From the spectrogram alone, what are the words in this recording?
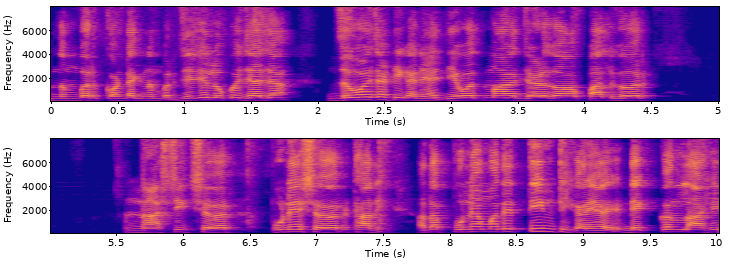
नंबर कॉन्टॅक्ट नंबर जे जे लोक ज्या ज्या जवळच्या ठिकाणी आहेत. यवतमाळ जळगाव पालघर नाशिक शहर पुणे शहर ठाणे. आता पुण्यामध्ये तीन ठिकाणी आहे. डेक्कनला आहे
